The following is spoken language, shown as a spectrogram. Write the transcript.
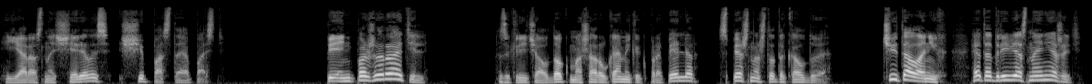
Яростно щерилась щепастая пасть. «Пень-пожиратель!» — закричал док, маша руками, как пропеллер, спешно что-то колдуя. «Читал о них! Это древесная нежить!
